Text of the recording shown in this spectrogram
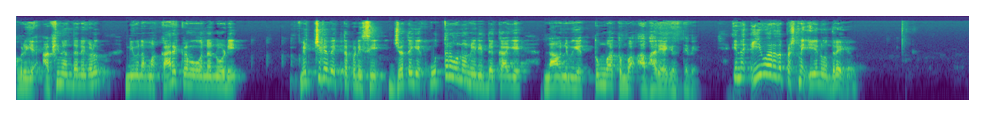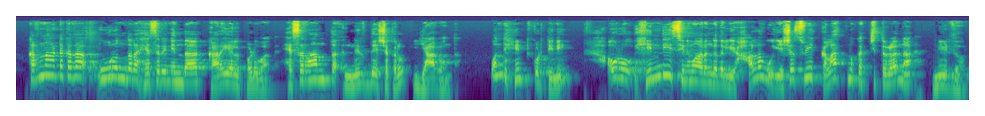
ಅವರಿಗೆ ಅಭಿನಂದನೆಗಳು. ನೀವು ನಮ್ಮ ಕಾರ್ಯಕ್ರಮವನ್ನು ನೋಡಿ ಮೆಚ್ಚುಗೆ ವ್ಯಕ್ತಪಡಿಸಿ ಜೊತೆಗೆ ಉತ್ತರವನ್ನು ನೀಡಿದ್ದಕ್ಕಾಗಿ ನಾವು ನಿಮಗೆ ತುಂಬ ತುಂಬ ಆಭಾರಿಯಾಗಿರ್ತೇವೆ ಇನ್ನು ಈ ವಾರದ ಪ್ರಶ್ನೆ ಏನು ಅಂದರೆ, ಕರ್ನಾಟಕದ ಊರೊಂದರ ಹೆಸರಿನಿಂದ ಕರೆಯಲ್ಪಡುವ ಹೆಸರಾಂತ ನಿರ್ದೇಶಕರು ಯಾರು ಅಂತ. ಒಂದು ಹಿಂಟ್ ಕೊಡ್ತೀನಿ. ಅವರು ಹಿಂದಿ ಸಿನಿಮಾ ರಂಗದಲ್ಲಿ ಹಲವು ಯಶಸ್ವಿ ಕಲಾತ್ಮಕ ಚಿತ್ರಗಳನ್ನು ನೀಡಿದವರು.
